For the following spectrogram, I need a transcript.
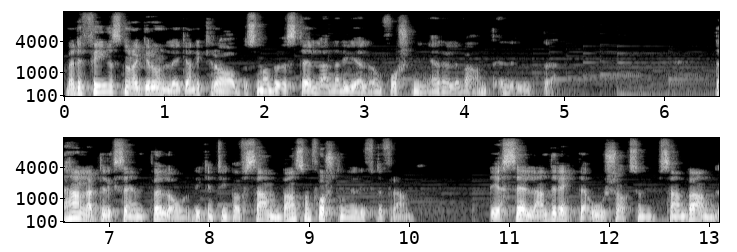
Men det finns några grundläggande krav som man behöver ställa när det gäller om forskning är relevant eller inte. Det handlar till exempel om vilken typ av samband som forskningen lyfter fram. Det är sällan direkta orsakssamband,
